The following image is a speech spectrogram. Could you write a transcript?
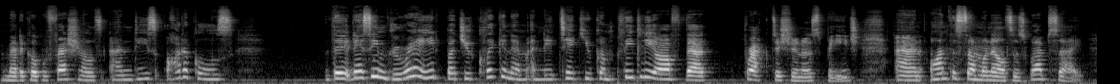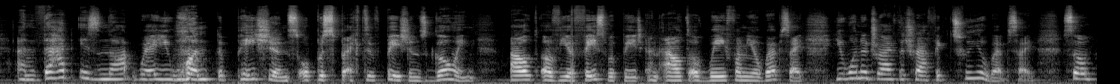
medical professionals, and these articles they, they seem great, but you click on them and they take you completely off that practitioner's page and onto someone else's website. And that is not where you want the patients or prospective patients going out of your Facebook page and out away from your website. You want to drive the traffic to your website. So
